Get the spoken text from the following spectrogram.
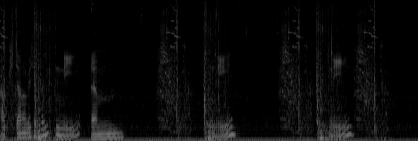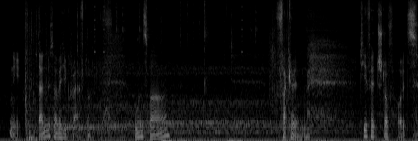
Habe ich da noch welche drin? Nee. Ähm... Nee. Nee. Nee. Dann müssen wir welche craften. Und zwar... Fackeln. Tierfett, Stoff, Holz.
